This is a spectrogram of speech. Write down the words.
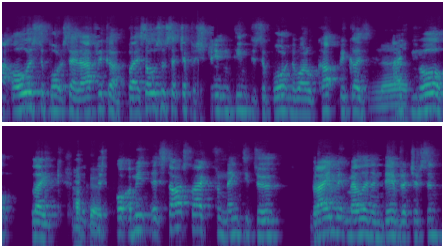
I always support South Africa. But it's also such a frustrating team to support in the World Cup because, as you know, like just- I mean, it starts back from '92. Brian McMillan and Dave Richardson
